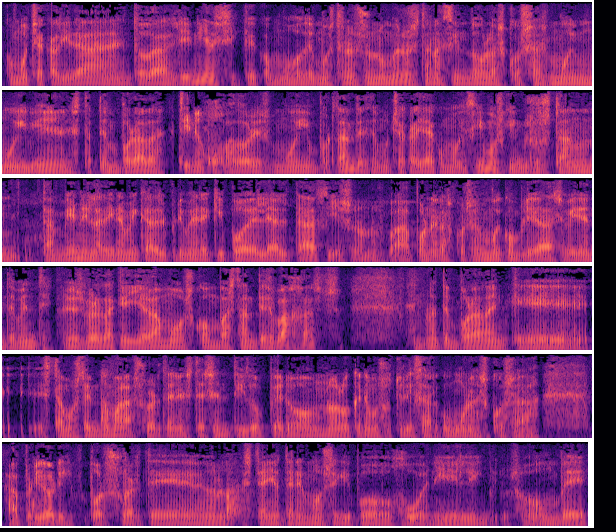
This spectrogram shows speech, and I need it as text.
con mucha calidad en todas las líneas y que como demuestran sus números están haciendo las cosas muy muy bien esta temporada. Tienen jugadores muy importantes, de mucha calidad como decimos, que incluso están también en la dinámica del primer equipo de lealtad y eso nos va a poner las cosas muy complicadas, evidentemente. Es verdad que llegamos con bastantes bajas en una temporada en que estamos teniendo mala suerte en este sentido, pero no lo queremos utilizar como una excusa a priori. Por suerte, este año tenemos equipo juvenil, incluso un B,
